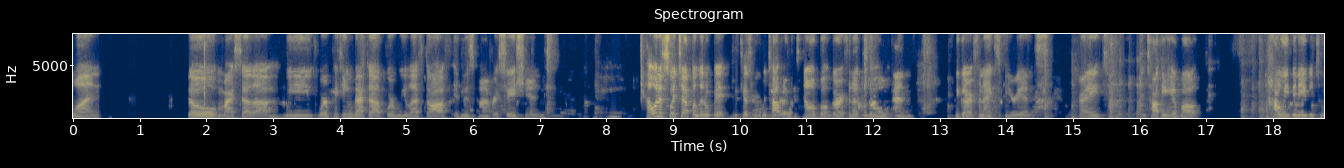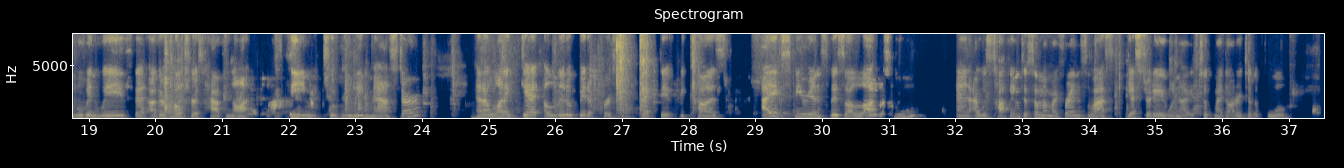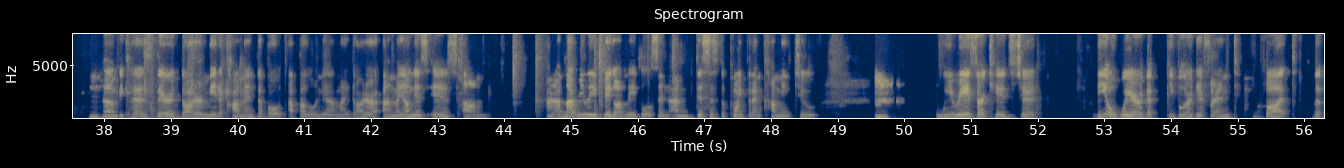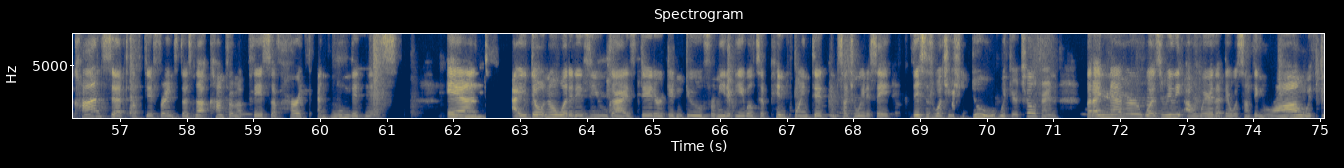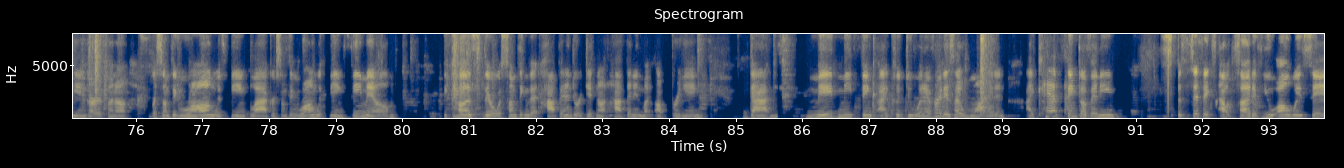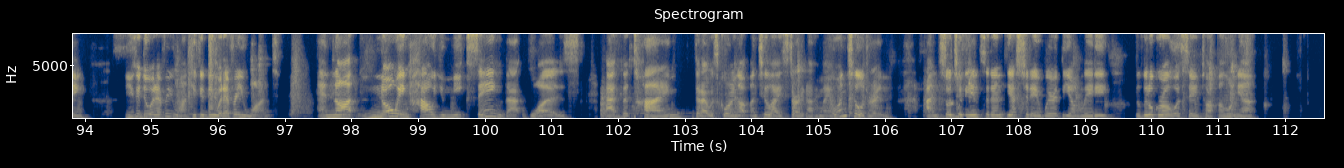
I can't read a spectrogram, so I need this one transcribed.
One. So, Marcella, we we're picking back up where we left off in this conversation. I want to switch up a little bit because we were talking just now about Garifuna Duo and the Garifuna experience, right? And talking about how we've been able to move in ways that other cultures have not seemed to really master. And I want to get a little bit of perspective because I experienced this a lot too. And I was talking to some of my friends last yesterday when I took my daughter to the pool. Mm-hmm. Um, because their daughter made a comment about Apollonia. My daughter, um, my youngest is um, and I'm not really big on labels, and I'm this is the point that I'm coming to. Mm. We raised our kids to be aware that people are different, but the concept of difference does not come from a place of hurt and woundedness. And mm. I don't know what it is you guys did or didn't do for me to be able to pinpoint it in such a way to say, this is what you should do with your children but I never was really aware that there was something wrong with being Garifuna or something wrong with being Black or something wrong with being female because there was something that happened or did not happen in my upbringing that made me think I could do whatever it is I wanted. And I can't think of any specifics outside of you always saying, you could do whatever you want, you could do whatever you want and not knowing how unique saying that was at the mm-hmm. time that I was growing up until I started having my own children. And so to the mm-hmm. incident yesterday where the young lady, the little girl was saying to Apollonia,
